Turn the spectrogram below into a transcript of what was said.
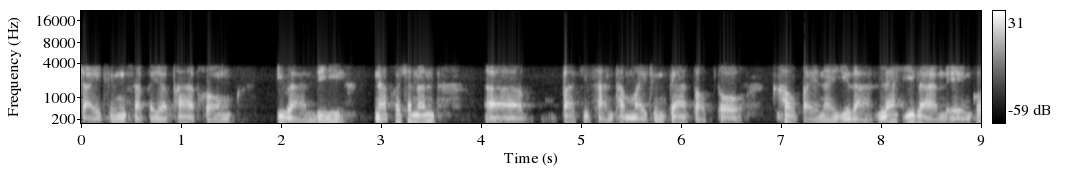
ใจถึงศักยภาพของอิหร่านดีนะเพราะฉะนั้นเอ่อปากีสถานทำไมถึงกล้าตอบโต้เข้าไปในอิหร่าน และอิหร่านเองก็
